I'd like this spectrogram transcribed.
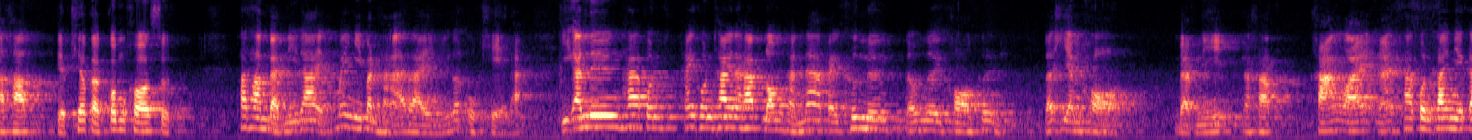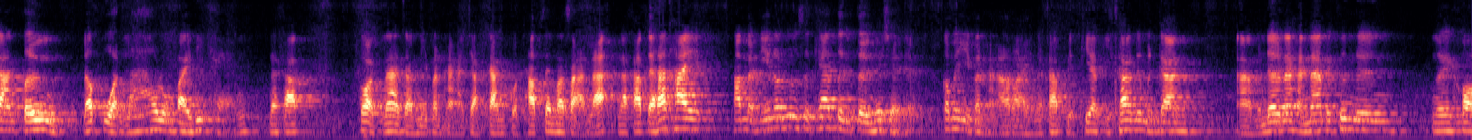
นะครับ เปรียบเทียบกับก้มคอสุด ถ้าทำแบบนี้ได้ไม่มีปัญหาอะไรอย่างนี้ก็โอเคละอีกอันนึงถ้าคนให้คนไข้นะครับ ลองหันหน้าไปครึ่งนึงแล้วเงยคอขึ้น แล้วเอียงคอแบบนี้นะครับค้างไว้นะถ้าคนไข้มีอาการตึงแล้วปวดร้าวลงไปที่แขนนะครับ ก็น่าจะมีปัญหาจากการกดทับเส้นประสาทแล้วนะครับ แต่ถ้าใครทำแบบนี้แล้วรู้สึกแค่ตึงๆเฉยๆเนี่ยก็ไม่มีปัญหาอะไรนะครับเปรียบเทียบอีกข้างนึงเหมือนกันอ่าเหมือนเดิมนะหันหน้าไปครึ่งนึงเงยคอ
